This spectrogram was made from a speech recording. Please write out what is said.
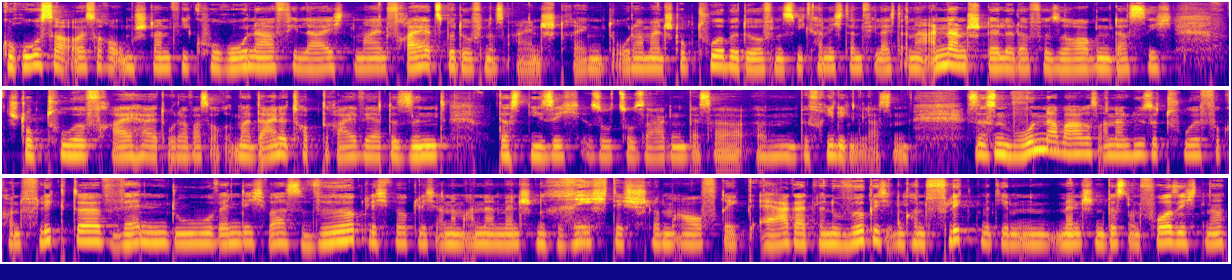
großer äußerer Umstand wie Corona vielleicht mein Freiheitsbedürfnis einstrengt oder mein Strukturbedürfnis. Wie kann ich dann vielleicht an einer anderen Stelle dafür sorgen, dass sich Struktur, Freiheit oder was auch immer deine Top-3-Werte sind, dass die sich sozusagen besser ähm, befriedigen lassen. Es ist ein wunderbares Analysetool für Konflikte, wenn du, wenn dich was wirklich, wirklich an einem anderen Menschen richtig schlimm aufregt, ärgert, wenn du wirklich im Konflikt mit jedem Menschen bist und Vorsicht, ne,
